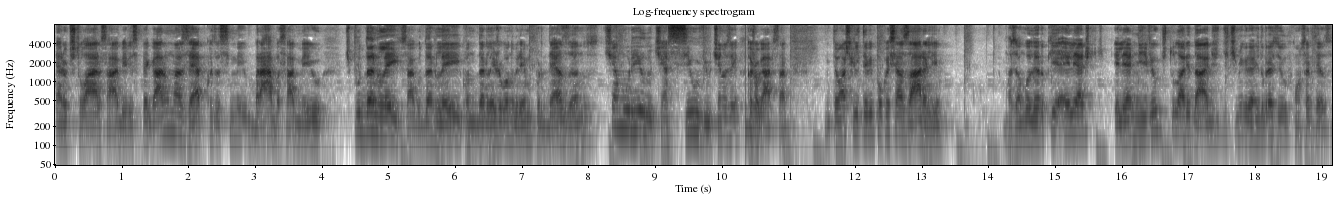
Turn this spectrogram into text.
era o titular, sabe? Eles pegaram umas épocas assim meio brabas, sabe? Meio tipo o Danley, sabe? O Danley, quando o Danley jogou no Grêmio por 10 anos, tinha Murilo, tinha Silvio, tinha não sei, nunca jogaram, sabe? Então acho que ele teve um pouco esse azar ali. Mas é um goleiro que ele é, ele é nível titularidade de time grande do Brasil, com certeza.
